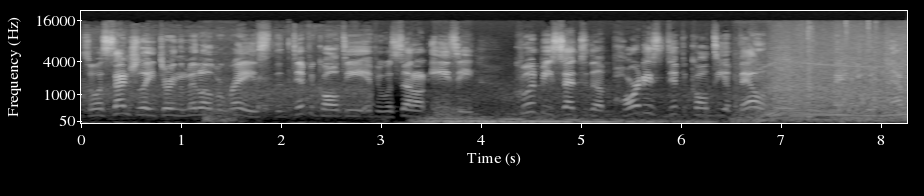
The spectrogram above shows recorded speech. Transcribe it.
So essentially, during the middle of a race, the difficulty, if it was set on easy, could be set to the hardest difficulty available, and you would never.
